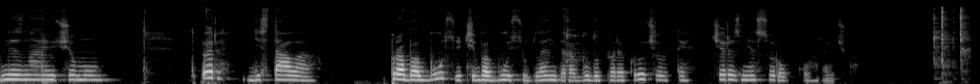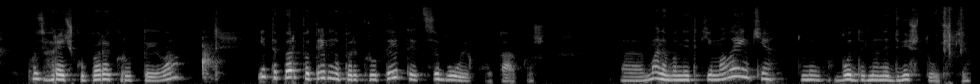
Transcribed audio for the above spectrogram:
не знаю чому. Тепер дістала прабабусю чи бабусю блендера, буду перекручувати через м'ясорубку гречку. Ось гречку перекрутила. І тепер потрібно перекрутити цибульку також. У мене вони такі маленькі, тому буде в мене дві штучки.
